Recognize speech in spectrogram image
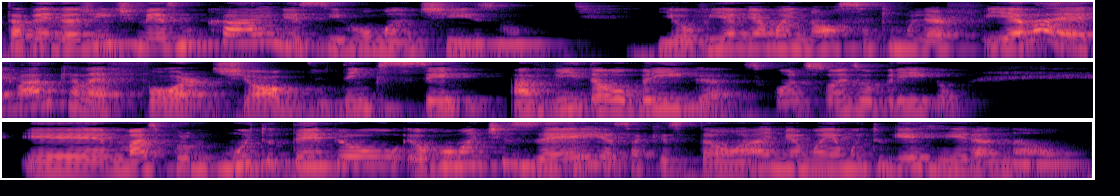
tá vendo? A gente mesmo cai nesse romantismo. E eu vi a minha mãe, nossa, que mulher. E ela é, claro que ela é forte, óbvio, tem que ser. A vida obriga, as condições obrigam. É, mas por muito tempo eu, eu romantizei essa questão. Ai, minha mãe é muito guerreira. Não.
